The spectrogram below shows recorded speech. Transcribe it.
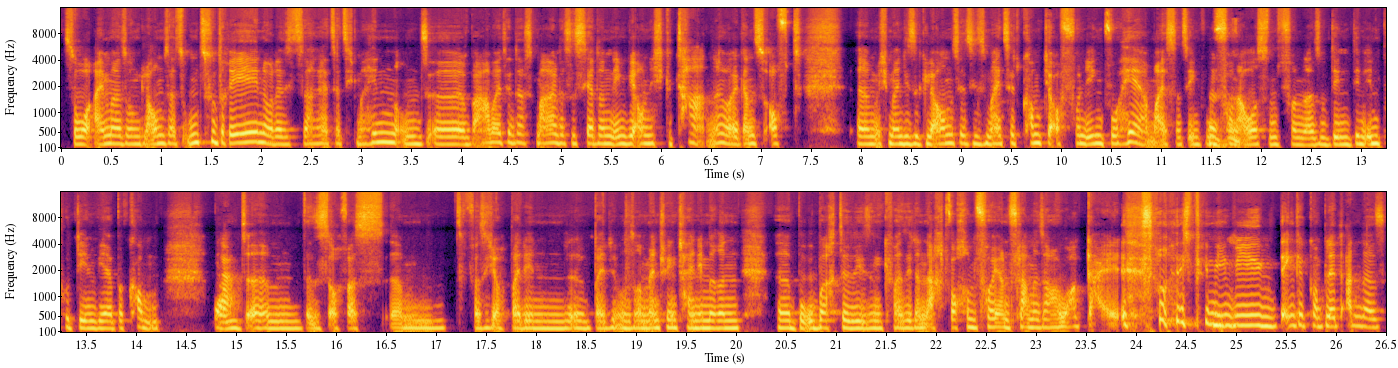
so einmal so einen Glaubenssatz umzudrehen oder sich zu sagen, jetzt setze ich mal hin und äh, bearbeite das mal, das ist ja dann irgendwie auch nicht getan, ne? weil ganz oft ähm, ich meine, diese Glaubenssätze, dieses Mindset kommt ja auch von irgendwo her, meistens irgendwo mhm. von außen, von also den, den Input, den wir bekommen. Und ähm, das ist auch was, ähm, was ich auch bei den, äh, bei den, unseren Mentoring-Teilnehmerinnen äh, beobachte, die sind quasi dann acht Wochen Feuer und Flamme und sagen, wow, geil, so, ich bin irgendwie, denke komplett anders,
